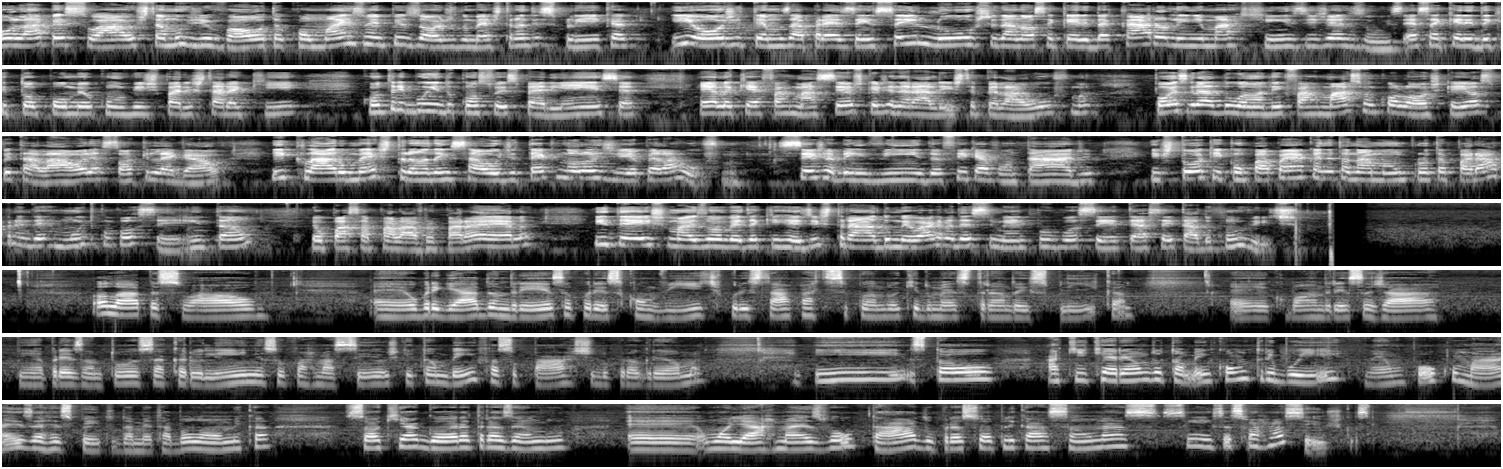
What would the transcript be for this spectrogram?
Olá pessoal, estamos de volta com mais um episódio do Mestrando Explica. E hoje temos a presença ilustre da nossa querida Caroline Martins de Jesus, essa querida que topou meu convite para estar aqui, contribuindo com sua experiência. Ela que é farmacêutica generalista pela UFMA, pós-graduando em farmácia oncológica e hospitalar, olha só que legal, e claro, mestrando em saúde e tecnologia pela UFMA. Seja bem-vinda, fique à vontade. Estou aqui com o papai e a caneta na mão, pronta para aprender muito com você. Então, eu passo a palavra para ela e deixo mais uma vez aqui registrado o meu agradecimento por você ter aceitado o convite. Olá, pessoal. É, obrigada, Andressa, por esse convite, por estar participando aqui do Mestranda Explica. É, como a Andressa já me apresentou, eu sou a Caroline, sou farmacêutica e também faço parte do programa. E estou aqui querendo também contribuir né, um pouco mais a respeito da metabolômica, só que agora trazendo é, um olhar mais voltado para sua aplicação nas ciências farmacêuticas.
